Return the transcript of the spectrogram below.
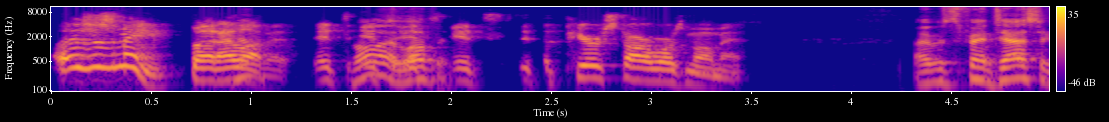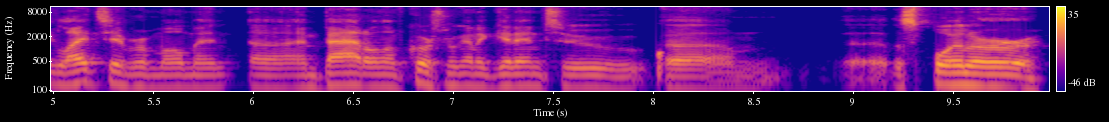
Well, this is me, but I yeah. love it. It's, oh, it's, I love it's, it. It's, it's a pure Star Wars moment. It was a fantastic lightsaber moment uh, and battle. And of course, we're going to get into um, uh, the spoiler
